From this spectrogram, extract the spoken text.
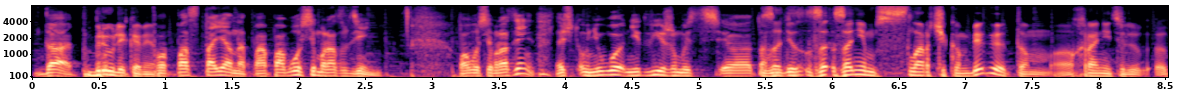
да. брюликами. По- Постоянно, по, по 8 раз в день. По 8 раз в день. Значит, у него недвижимость... э, там- Сзади- за, за ним с ларчиком бегает там э, хранитель э,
